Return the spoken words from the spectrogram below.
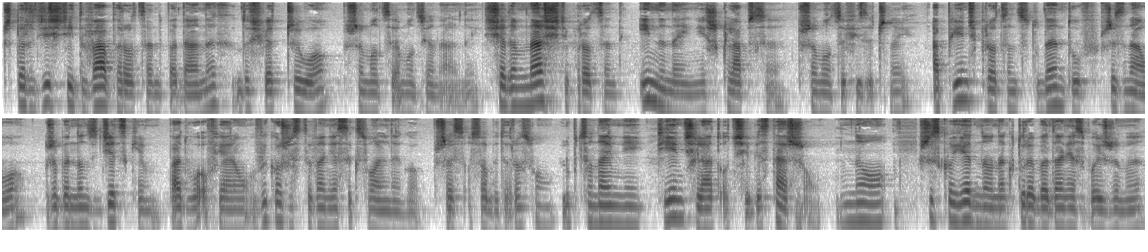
42% badanych doświadczyło przemocy emocjonalnej, 17% innej niż klapsy przemocy fizycznej, a 5% studentów przyznało, że będąc dzieckiem padło ofiarą wykorzystywania seksualnego przez osobę dorosłą lub co najmniej 5 lat od siebie starszą. No, wszystko jedno, na które badania spojrzymy,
